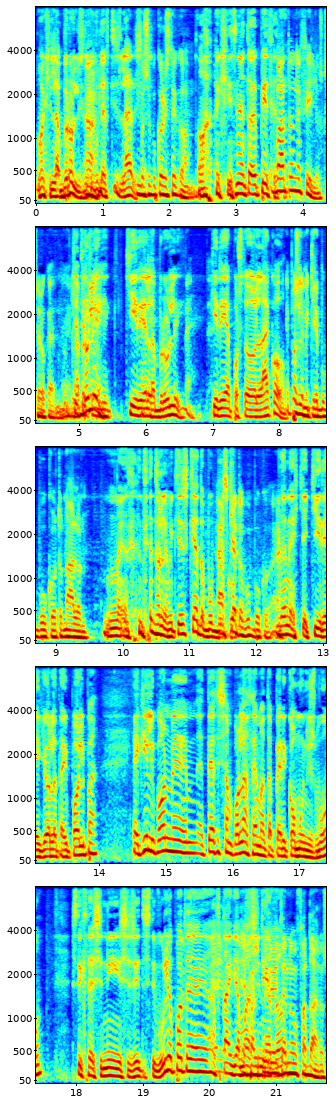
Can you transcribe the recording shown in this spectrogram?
Όχι, Λαμπρούλης, είναι Α. βουλευτής Λάρισας. Μήπως υποκοριστικό. Όχι, είναι το επίθετο. Μπορεί να ήταν φίλος, ξέρω κάτι. Και Λαμπρούλη; τι- Κύριε Λαμπρούλη; Ναι. Κύριε Αποστολάκο; Ε, Πώς λέμε κύριε Μπουμπούκο, τον άλλον; Ναι, δεν το λέμε. Κύριε Σκέτο Μπουμπούκο. Α και το Μπουμπούκο. ε. Δεν έχει και κύριε και όλα τα υπόλοιπα. Εκεί λοιπόν ε, τέθησαν πολλά θέματα περί κομμουνισμού στη χθεσινή συζήτηση στη Βουλή. Οπότε αυτά για μας είναι Εφαλτήριο εδώ. ήταν ο Φαντάρος.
